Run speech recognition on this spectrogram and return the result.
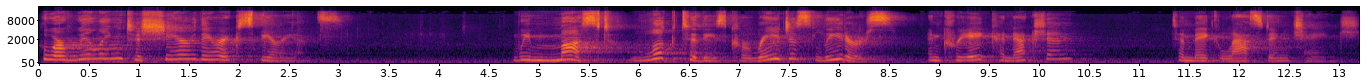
who are willing to share their experience. We must look to these courageous leaders and create connection to make lasting change.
